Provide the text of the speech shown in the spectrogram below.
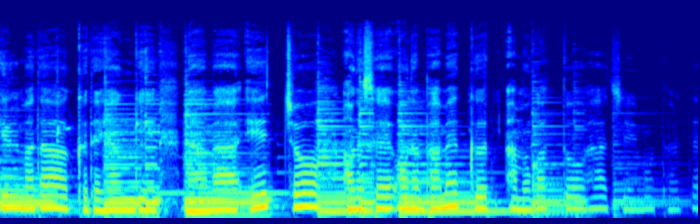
길마다 그대 향기 남아있죠 어느새 오는 밤의 끝 아무것도 하지 못할 때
